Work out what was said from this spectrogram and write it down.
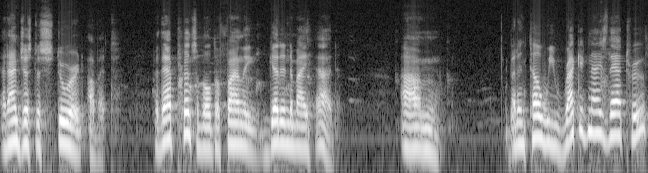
And I'm just a steward of it. For that principle to finally get into my head. Um, but until we recognize that truth,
